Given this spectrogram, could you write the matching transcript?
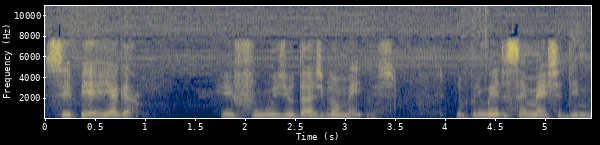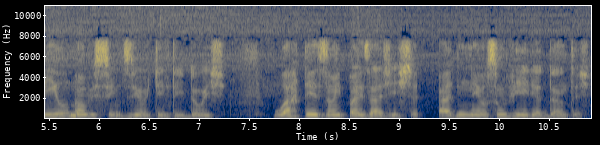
CPRH. Refúgio das Bromélias. No primeiro semestre de 1982, o artesão e paisagista Adnelson Vieira Dantas,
